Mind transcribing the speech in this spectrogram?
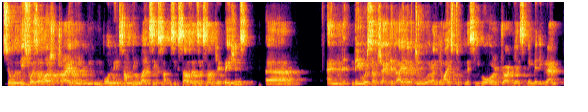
So this was a large trial involving something like 6,600 patients. Uh, and they were subjected either to randomized to placebo or Jardiance 10 milligram.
